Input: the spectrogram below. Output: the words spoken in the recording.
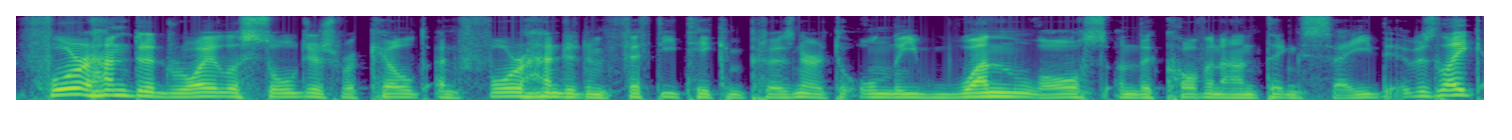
400 royalist soldiers were killed and 450 taken prisoner to only one loss on the Covenanting side. It was like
